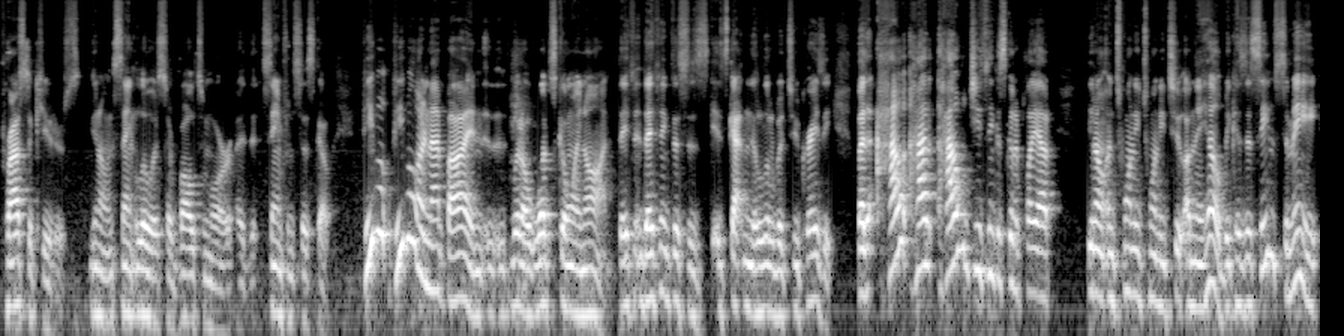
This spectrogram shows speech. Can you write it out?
prosecutors, you know, in St. Louis or Baltimore, uh, San Francisco, people people are not buying you know what's going on they th- they think this is it's gotten a little bit too crazy but how how how do you think it's going to play out you know in 2022 on the hill because it seems to me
